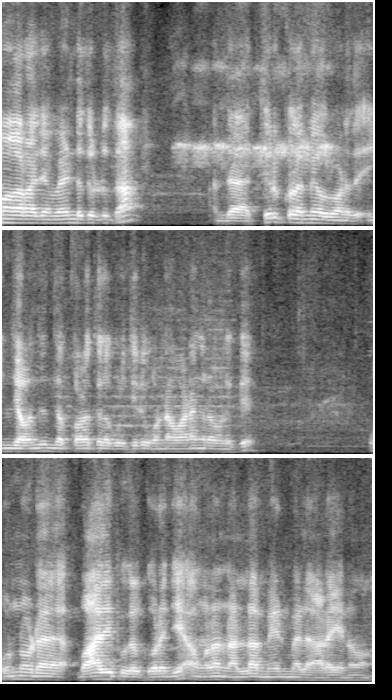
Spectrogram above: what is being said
மகாராஜா வேண்டத்தொட்டு தான் அந்த திருக்குளமே உருவானது. இங்கே வந்து இந்த குளத்துல குளிச்சுட்டு ஒன்றை வணங்குறவங்களுக்கு உன்னோட பாதிப்புகள் குறைஞ்சி அவங்களாம் நல்லா மேன்மேலே அடையணும்.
